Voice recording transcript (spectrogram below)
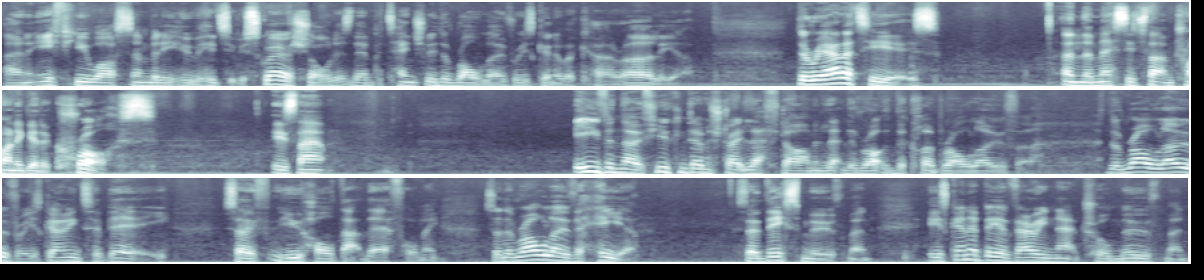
And if you are somebody who hits it with square shoulders, then potentially the rollover is going to occur earlier. The reality is, and the message that I'm trying to get across, is that even though if you can demonstrate left arm and let the, the club roll over, the rollover is going to be, so if you hold that there for me, so the rollover here so this movement is going to be a very natural movement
